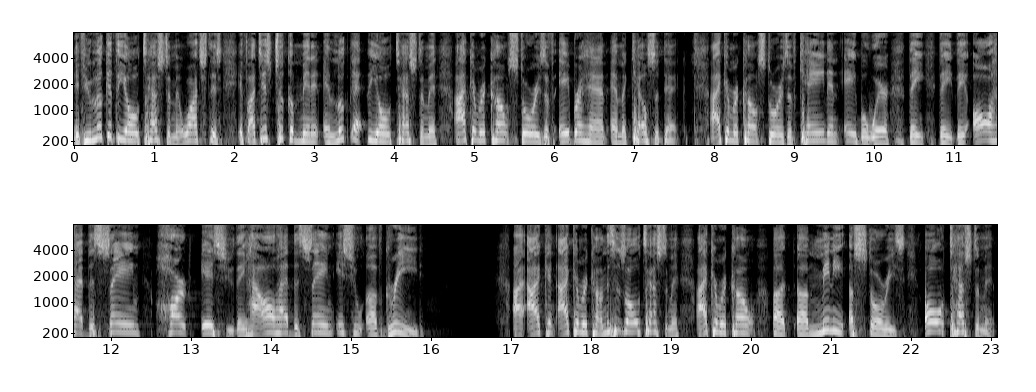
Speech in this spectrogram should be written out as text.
if you look at the Old Testament, watch this. If I just took a minute and looked at the Old Testament, I can recount stories of Abraham and Melchizedek. I can recount stories of Cain and Abel where they they they all had the same heart issue. They all had the same issue of greed. I, I, can I can recount. This is Old Testament. I can recount uh, uh, many of stories. Old Testament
